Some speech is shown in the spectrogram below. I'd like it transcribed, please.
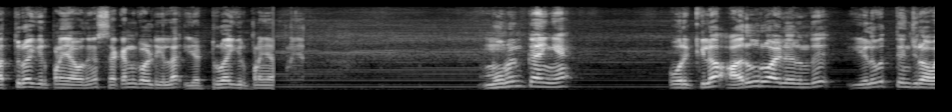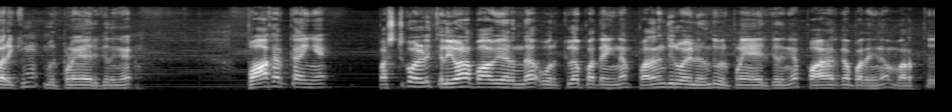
பத்து ரூபாய்க்கு விற்பனை ஆகுதுங்க செகண்ட் குவாலிட்டியில் எட்டு ரூபாய்க்கு விற்பனை ஆகுது முருங்கைக்காய்ங்க ஒரு கிலோ அறுபது ரூபாயிலிருந்து எழுபத்தஞ்சு ரூபா வரைக்கும் விற்பனையாக இருக்குதுங்க. பாகற்காய்ங்க ஃபஸ்ட் குவாலிட்டி தெளிவான பாவையாக இருந்தால் ஒரு கிலோ பார்த்தீங்கன்னா பதினஞ்சு ரூபாயிலிருந்து விற்பனையாக இருக்குதுங்க. பாகற்காய் பார்த்தீங்கன்னா வரத்து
